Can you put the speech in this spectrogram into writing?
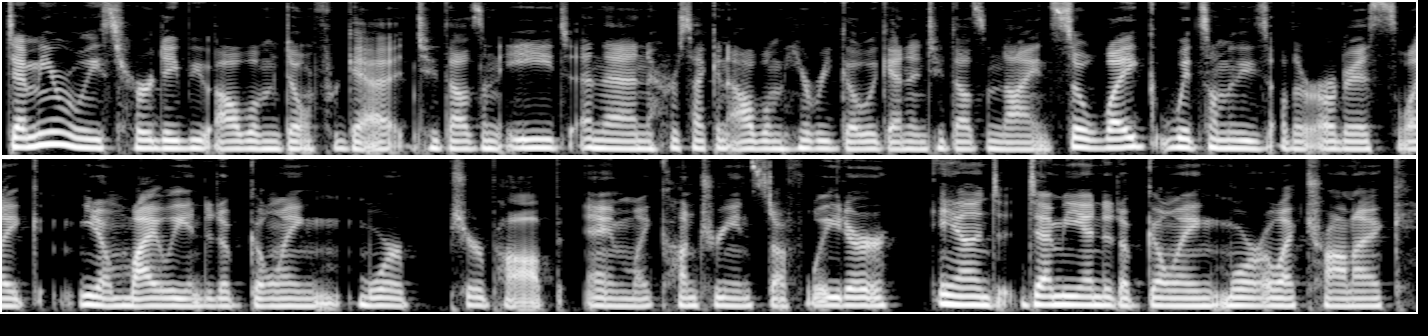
Demi released her debut album, Don't Forget, in 2008, and then her second album, Here We Go Again, in 2009. So, like with some of these other artists, like, you know, Miley ended up going more pure pop and like country and stuff later. And Demi ended up going more electronic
